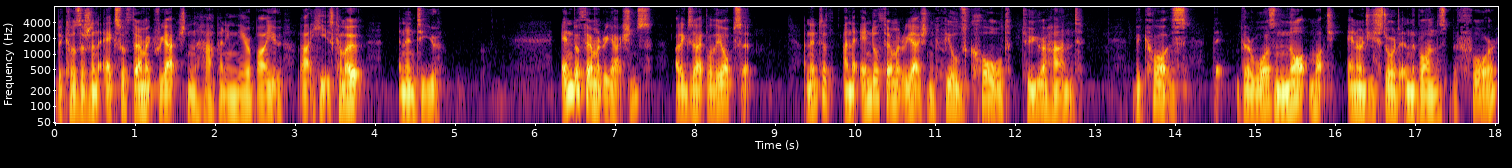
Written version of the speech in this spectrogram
because there's an exothermic reaction happening nearby you. That heat has come out and into you. Endothermic reactions are exactly the opposite. An, an endothermic reaction feels cold to your hand because there was not much energy stored in the bonds before,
